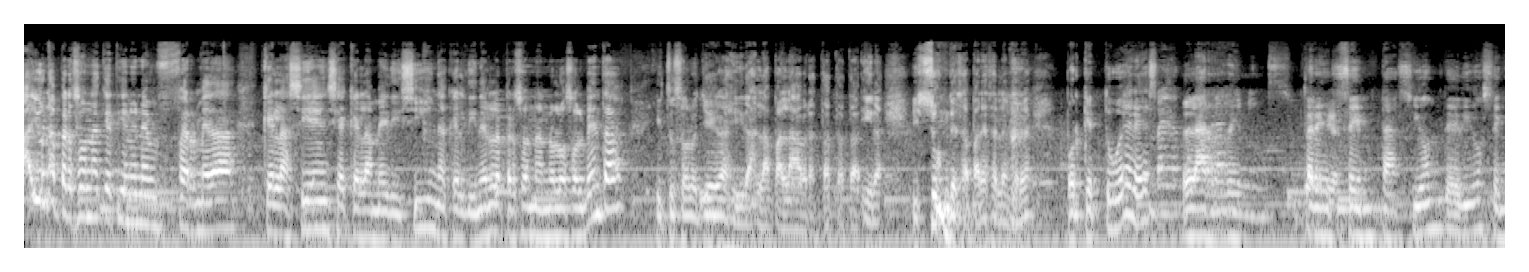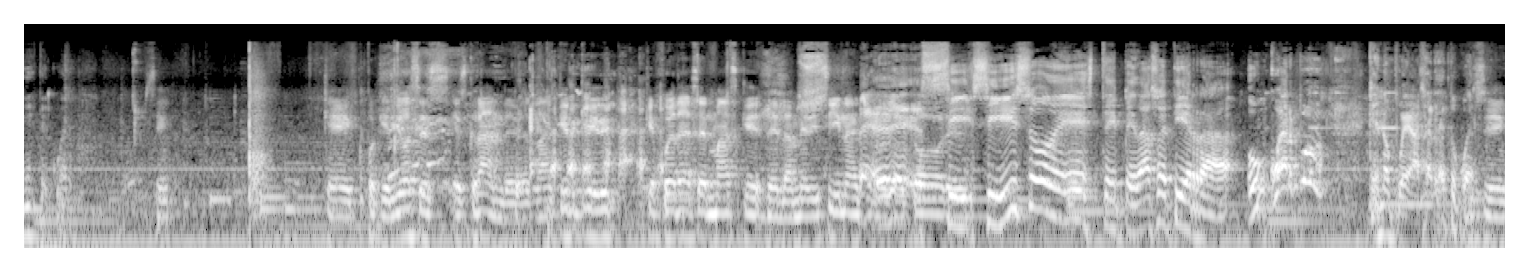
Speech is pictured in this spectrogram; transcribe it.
Hay una persona que tiene una enfermedad que la ciencia, que la medicina, que el dinero de la persona no lo solventa y tú solo llegas y das la palabra, ta, ta, ta, y, la- y zoom, desaparece la enfermedad. Porque tú eres la representación de Dios en este cuerpo. Sí. Que, porque Dios es, es grande, ¿verdad? Que, que, que puede hacer más que de la medicina. Que Eh, si, si hizo de este pedazo de tierra un cuerpo, que no puede hacer de tu cuerpo? Sí,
